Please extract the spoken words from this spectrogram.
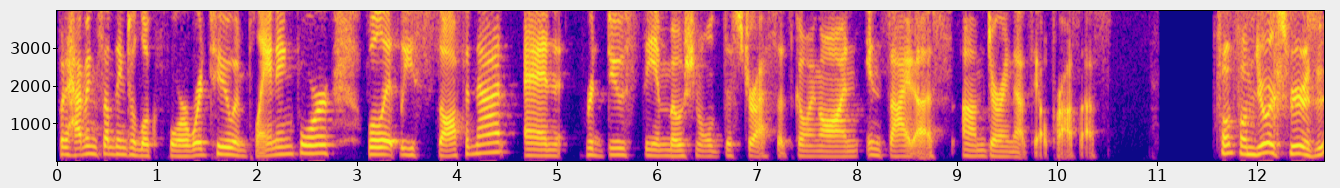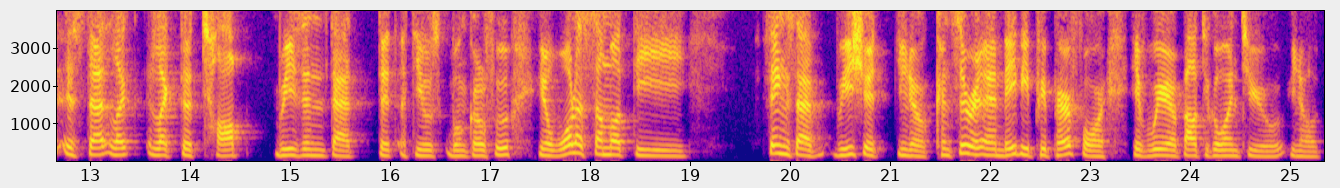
but having something to look forward to and planning for will at least soften that and reduce the emotional distress that's going on inside us um, during that sale process. From from your experience, is that like like the top reason that that deals won't go through? You know, what are some of the things that we should, you know, consider and maybe prepare for if we're about to go into, you know,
